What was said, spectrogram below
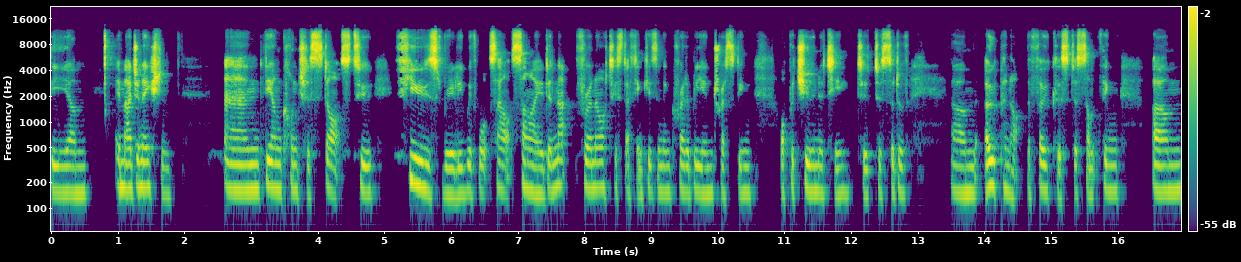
the um, imagination and the unconscious starts to fuse really with what's outside. And that for an artist, I think is an incredibly interesting opportunity to, to sort of um, open up the focus to something um,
